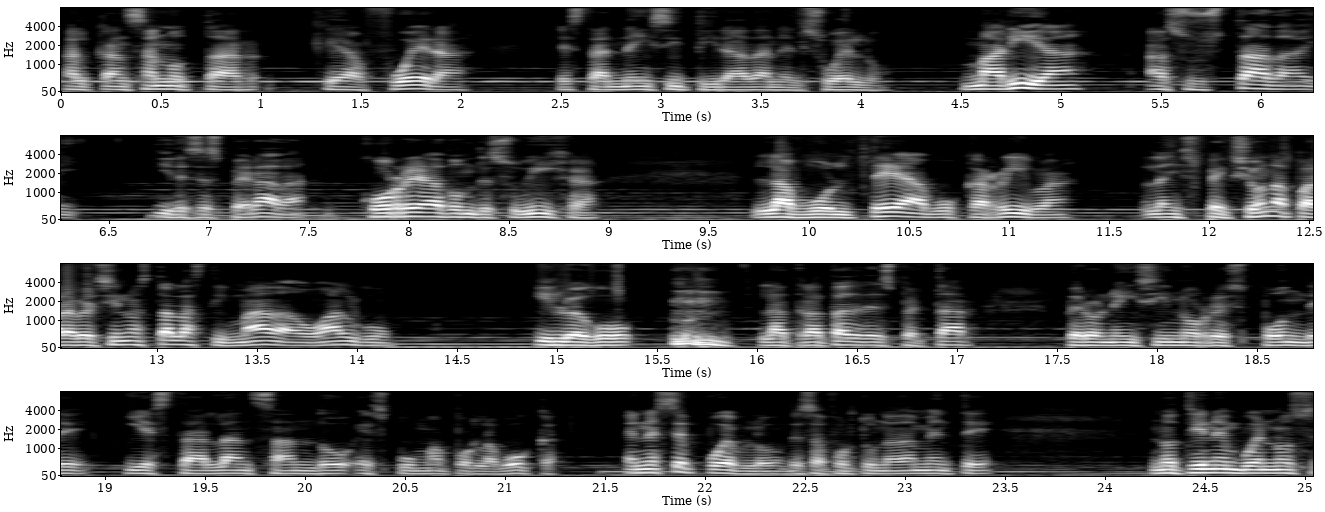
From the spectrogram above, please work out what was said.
alcanza a notar que afuera está Nancy tirada en el suelo. María, asustada y, y desesperada, corre a donde su hija, la voltea boca arriba la inspecciona para ver si no está lastimada o algo y luego la trata de despertar, pero Nancy no responde y está lanzando espuma por la boca. En ese pueblo, desafortunadamente, no tienen buenos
